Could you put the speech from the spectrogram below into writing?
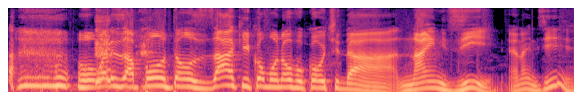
Rumores apontam o Zack como novo coach da 9Z. É 9Z?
